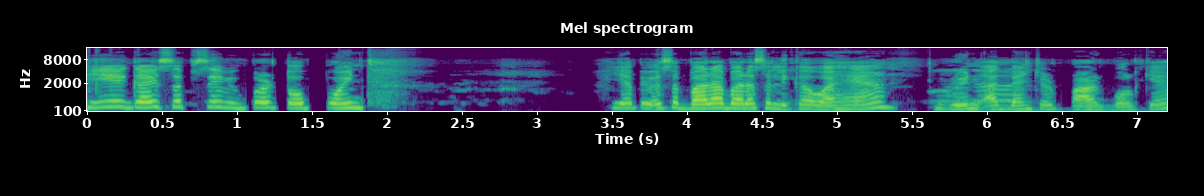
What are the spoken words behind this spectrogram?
ये गाइस सबसे ऊपर टॉप पॉइंट यहाँ पे वैसा बड़ा बड़ा सा लिखा हुआ है ग्रीन एडवेंचर पार्क बोल के।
